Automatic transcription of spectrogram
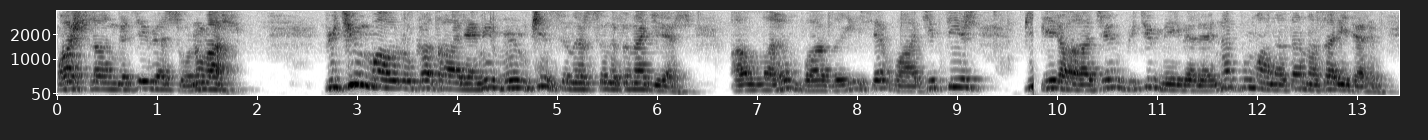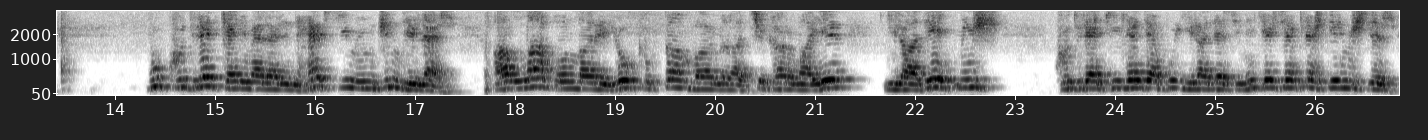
başlangıcı ve sonu var. Bütün mahlukat alemi mümkün sınır sınıfına girer. Allah'ın varlığı ise vaciptir. Bir- ağacın bütün meyvelerine bu manada nazar edelim. Bu kudret kelimelerinin hepsi mümkündürler. Allah onları yokluktan varlığa çıkarmayı irade etmiş, kudretiyle de bu iradesini gerçekleştirmiştir.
